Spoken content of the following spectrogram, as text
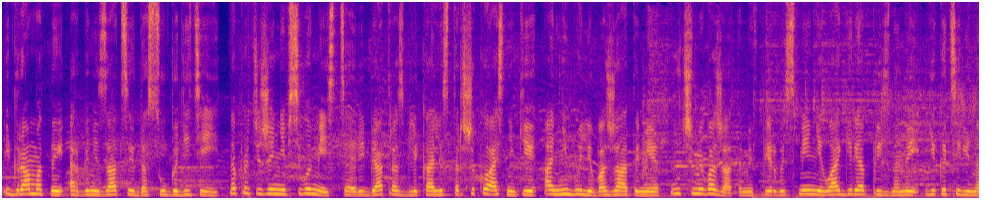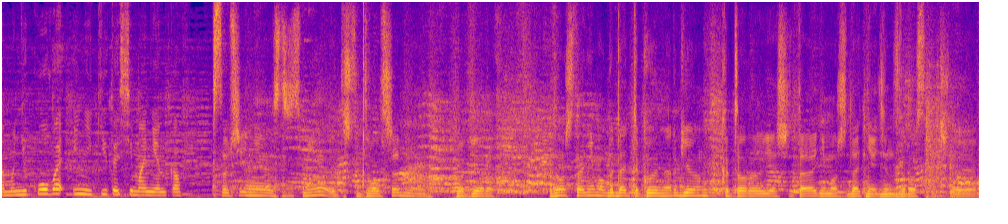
и грамотной организации досуга детей. На протяжении всего месяца ребят развлекали старшеклассники. Они были вожатыми. Лучшими вожатыми в первой смене лагеря признаны Екатерина Манюкова и Никита Симоненков. Сообщение с детьми – это что-то волшебное, во-первых. Потому что они могут дать такую энергию, которую, я считаю, не может дать ни один взрослый человек.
